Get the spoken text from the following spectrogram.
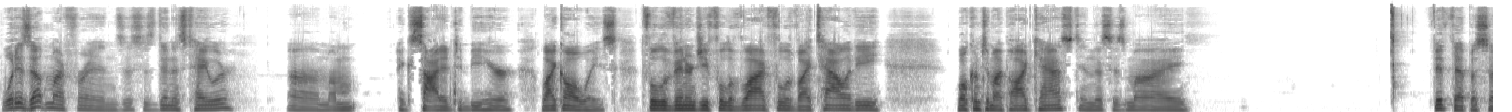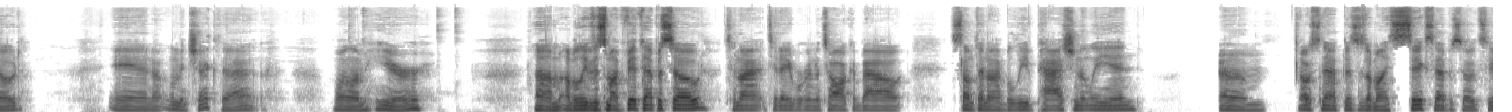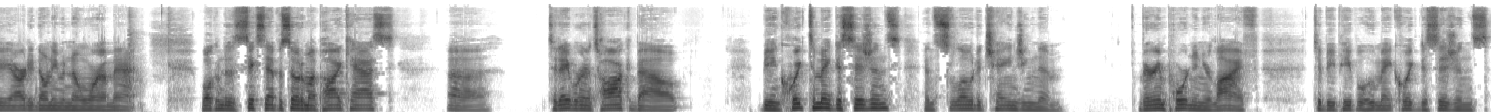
What is up, my friends? This is Dennis Taylor. Um, I'm excited to be here, like always, full of energy, full of life, full of vitality. Welcome to my podcast, and this is my fifth episode. And uh, let me check that while I'm here. Um, I believe this is my fifth episode tonight. Today, we're going to talk about something I believe passionately in. Um, Oh snap! This is my sixth episode. See, I already don't even know where I'm at. Welcome to the sixth episode of my podcast. Uh, today we're going to talk about being quick to make decisions and slow to changing them. Very important in your life to be people who make quick decisions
